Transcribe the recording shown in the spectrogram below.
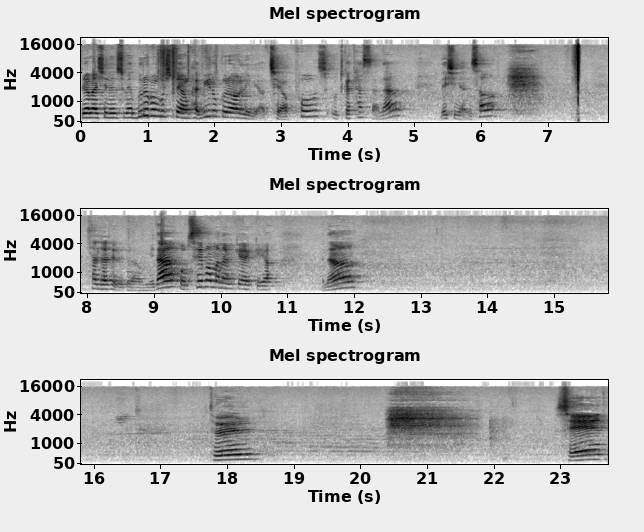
들여 마시는 숨에 무릎은 90도 양팔 위로 끌어올리며 체어 포즈 우트카타사나 내쉬면서 산자세로 돌아옵니다. 호흡 세 번만 함께 할게요. 하나 둘, 셋.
